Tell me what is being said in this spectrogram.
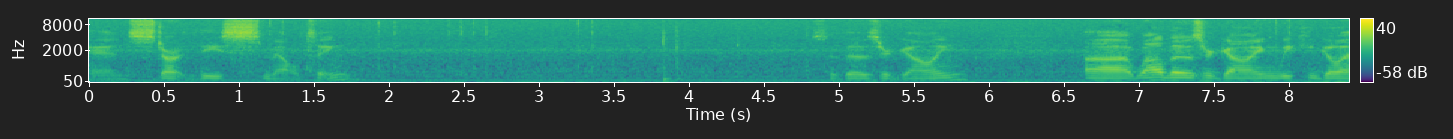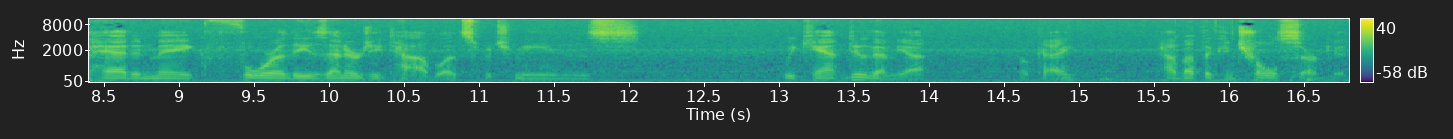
and start these smelting. Those are going. Uh, while those are going, we can go ahead and make four of these energy tablets, which means we can't do them yet. Okay. How about the control circuit?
